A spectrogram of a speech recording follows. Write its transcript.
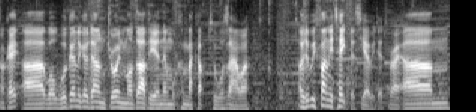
Okay, uh, well, we're going to go down, join Moldavia, and then we'll come back up to Wazawa. Oh, did we finally take this? Yeah, we did. Right, um...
